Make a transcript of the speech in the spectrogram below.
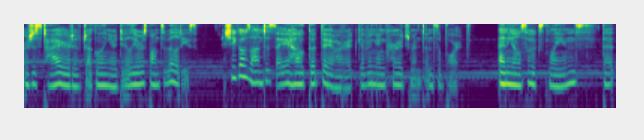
or just tired of juggling your daily responsibilities. She goes on to say how good they are at giving encouragement and support. Annie also explains that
